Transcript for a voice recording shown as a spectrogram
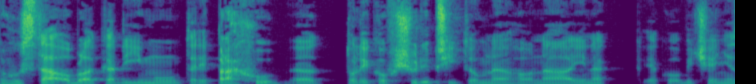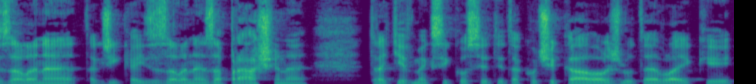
hustá oblaka dýmu, tedy prachu, toliko všudy přítomného na jinak jako obyčejně zelené, tak říkají zelené zaprášené trati v Mexico City, tak očekával žluté vlajky,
